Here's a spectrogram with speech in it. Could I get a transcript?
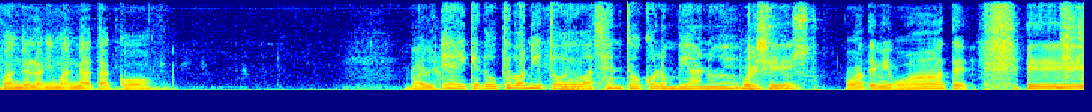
cuando el animal me atacó. Vaya. E aí quedou que bonito mm. o acento colombiano, eh? Pues sí. O guate mi guate. Eh,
